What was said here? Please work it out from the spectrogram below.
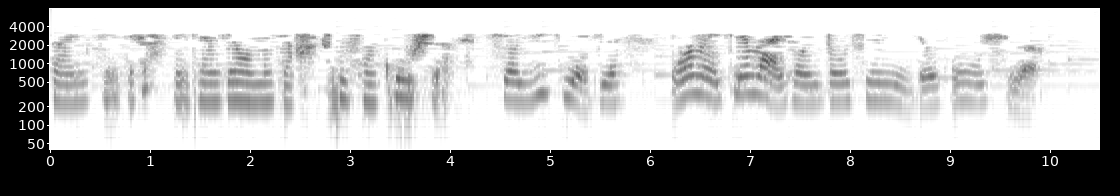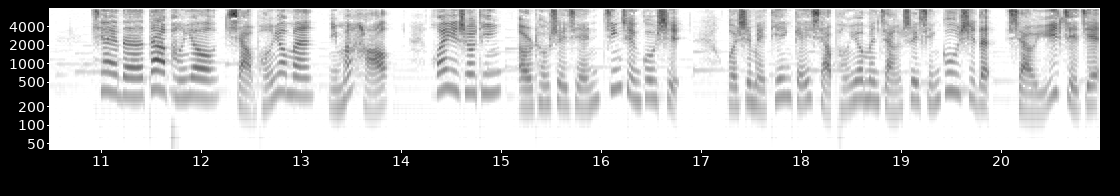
小鱼姐姐，每天给我们讲睡前故事。小鱼姐姐，我每天晚上都听你的故事。亲爱的，大朋友、小朋友们，你们好，欢迎收听儿童睡前精选故事。我是每天给小朋友们讲睡前故事的小鱼姐姐。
